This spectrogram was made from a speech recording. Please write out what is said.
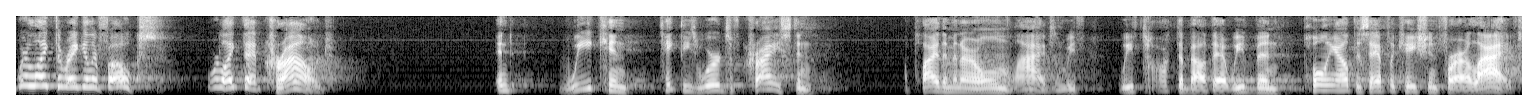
we're like the regular folks, we're like that crowd. And we can take these words of Christ and apply them in our own lives. And we've, we've talked about that. We've been pulling out this application for our lives.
